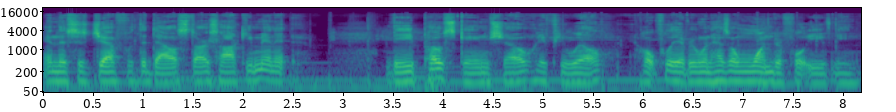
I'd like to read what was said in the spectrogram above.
And this is Jeff with the Dallas Stars Hockey Minute, the post game show, if you will. Hopefully, everyone has a wonderful evening.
